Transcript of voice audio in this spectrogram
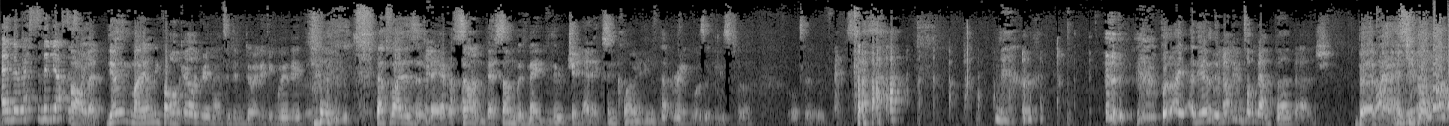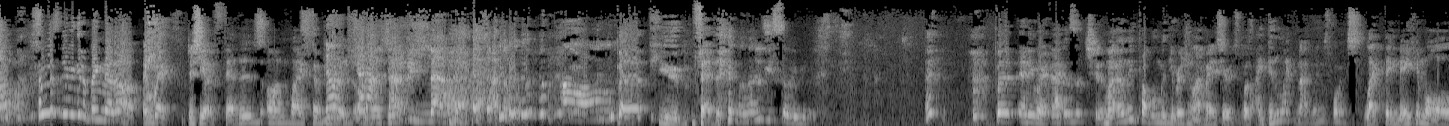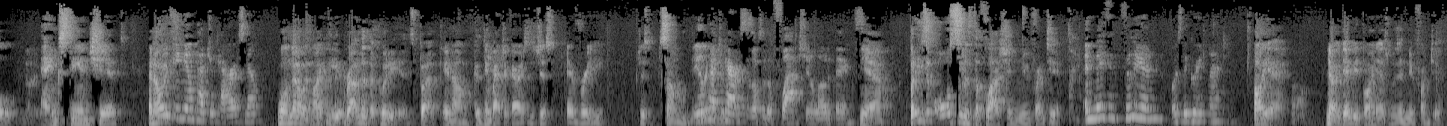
and the rest of the Justice "Oh, League. but the only my only problem. Hawkgirl and Green Lantern didn't do anything weird either. That's why there's a, they have a son. Their son was made through genetics and cloning. that ring wasn't used for alternative but I, the So we're not going to talk about Bird Badge. bird badge. I wasn't even going to bring that up. And wait, does she have feathers on like her? No, pubes, shut oh, or up. does she That'd be mad. Oh. bird pube feathers. oh, that'd be so good. but anyway, I, That a chill. my only problem with the original animated series was I didn't like Nightwing's voice. Like they made him all No. angsty and shit. And I Is always he Neil Patrick Harris now? Well, no, and like the round of the hood is, but you know, because Neil Patrick Harris is just every, just some. Neil Patrick Harris is also the Flash in a lot of things. Yeah, but he's awesome as the Flash in New Frontier. And Nathan Fillion was the Green Lantern. Oh yeah, Oh. no, David Boreanaz was in New Frontier.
